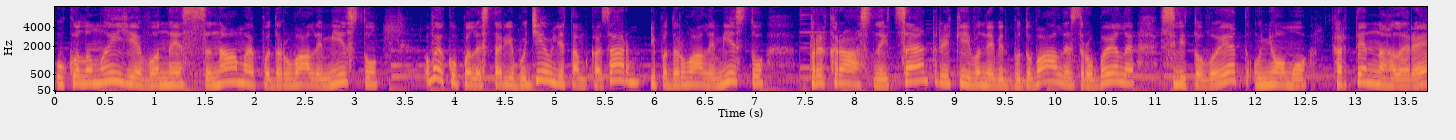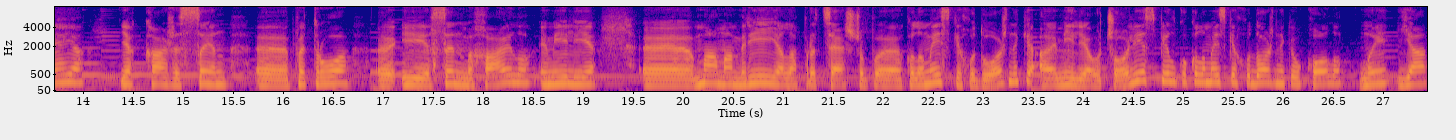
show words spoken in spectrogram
У Коломиї вони з синами подарували місту, викупили старі будівлі, там казарм, і подарували місту прекрасний центр, який вони відбудували, зробили світовид. У ньому картинна галерея, як каже син е, Петро е, і син Михайло Емілії. Е, Мама мріяла про це, щоб коломийські художники, а Емілія очолює спілку коломийських художників коло ми, я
